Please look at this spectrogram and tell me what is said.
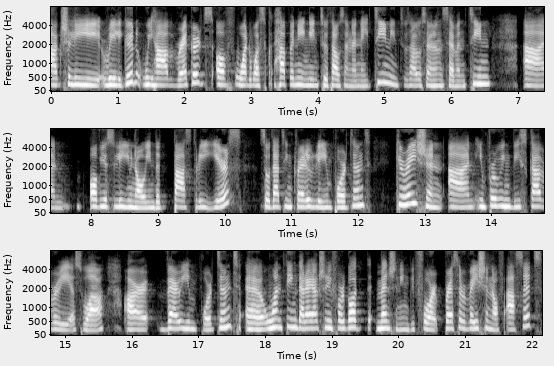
actually really good. We have records of what was happening in 2018, in 2017, and obviously, you know, in the past three years. So that's incredibly important curation and improving discovery as well are very important. Uh, one thing that I actually forgot mentioning before, preservation of assets,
